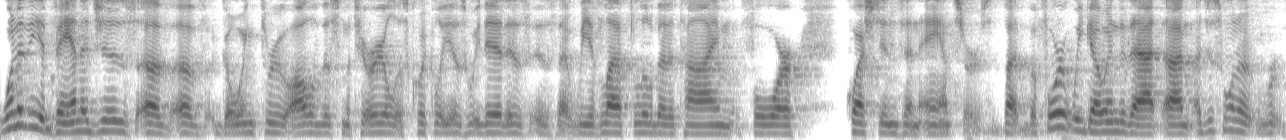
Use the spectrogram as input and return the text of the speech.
one of the advantages of, of going through all of this material as quickly as we did is, is that we have left a little bit of time for questions and answers. But before we go into that, um, I just want to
